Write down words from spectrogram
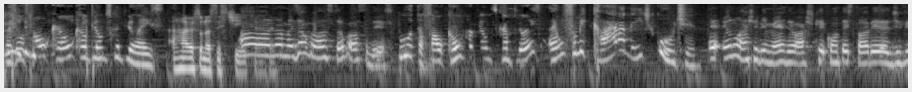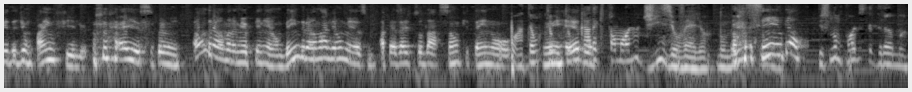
mas é o Falcão, campeão dos campeões. Ah, eu só não assisti. Ah, cara. não, mas eu gosto, eu gosto desse. Puta, Falcão, campeão dos campeões, é um filme claramente cult. É, Eu não acho ele merda, eu acho que conta a história de vida de um pai e um filho. é isso pra mim. É um drama, na minha opinião. Bem dramalhão mesmo. Apesar de toda a ação que tem no. Porra, tem, um- No tem tem um cara que toma óleo diesel, velho, no meio Sim, então. Isso não pode ser drama.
